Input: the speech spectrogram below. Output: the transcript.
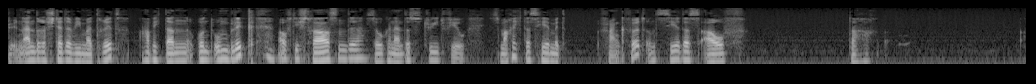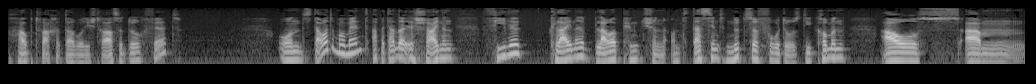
in andere Städte wie Madrid habe ich dann Rundumblick auf die Straßen der sogenannte Street View. Jetzt mache ich das hier mit Frankfurt und ziehe das auf der Hauptwache, da wo die Straße durchfährt. Und es dauert einen Moment, aber dann erscheinen viele kleine blaue Pünktchen und das sind Nutzerfotos. Die kommen aus ähm,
